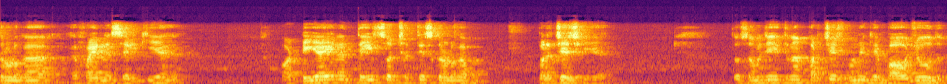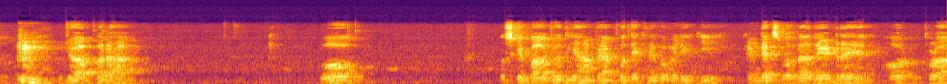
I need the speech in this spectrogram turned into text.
करोड़ का एफआई ने सेल किया है और डीआई ने 2336 करोड़ का परचेज किया है। तो समझिए इतना परचेज होने के बावजूद जो आपका रहा, वो उसके बावजूद यहाँ पे आपको देखने को मिली कि इंडेक्स वगैरह रेड रहे और थोड़ा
